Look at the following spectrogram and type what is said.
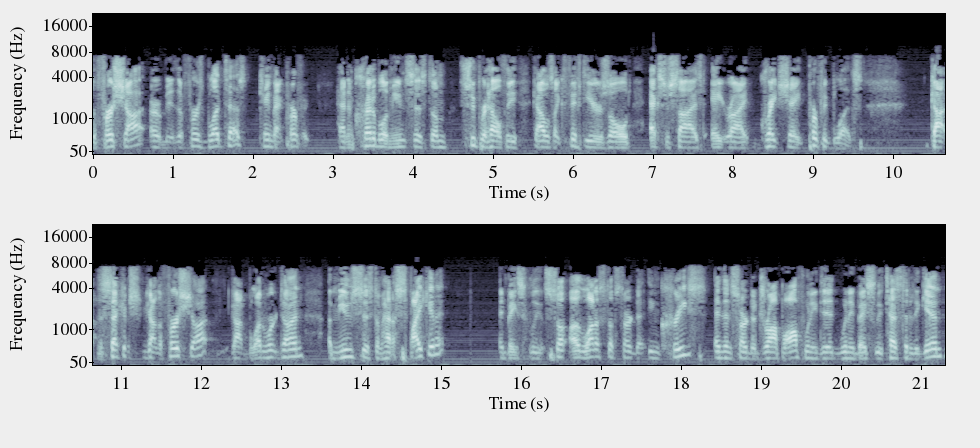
the first shot or the first blood test came back perfect. Had an incredible immune system, super healthy. Guy was like 50 years old, exercised, ate right, great shape, perfect bloods. Got the second, got the first shot, got blood work done. Immune system had a spike in it and basically so a lot of stuff started to increase and then started to drop off when he did when he basically tested it again.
